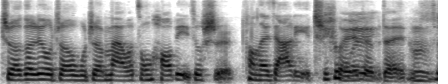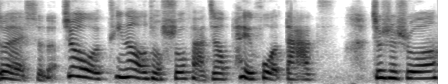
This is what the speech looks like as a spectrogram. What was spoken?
折个六折五折卖，我总好比就是放在家里吃亏，亏对不对？嗯，对，是的，就我听到有种说法叫配货搭子，就是说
